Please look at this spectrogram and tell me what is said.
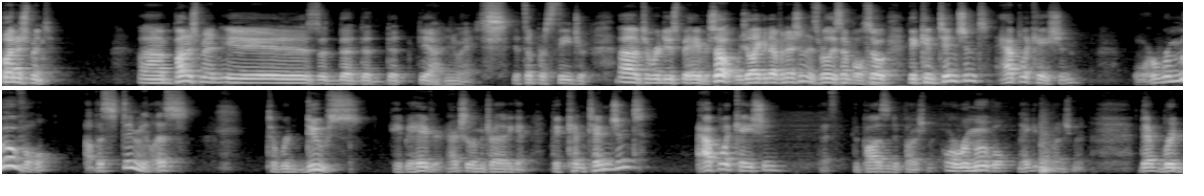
Punishment. Um, punishment is the, the, the, yeah, anyway, it's a procedure uh, to reduce behavior. So, would you like a definition? It's really simple. So, the contingent application or removal of a stimulus to reduce a behavior. Actually, let me try that again. The contingent application, that's the positive punishment, or removal, negative punishment, that, re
